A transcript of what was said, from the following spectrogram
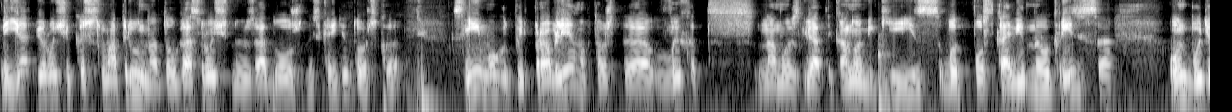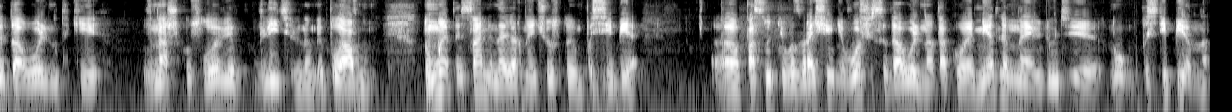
Я, в первую очередь, конечно, смотрю на долгосрочную задолженность кредиторскую. С ней могут быть проблемы, потому что выход, на мой взгляд, экономики из вот, постковидного кризиса, он будет довольно-таки в наших условиях длительным и плавным. Но мы это и сами, наверное, чувствуем по себе. Э, по сути, возвращение в офисы довольно такое медленное. Люди ну, постепенно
